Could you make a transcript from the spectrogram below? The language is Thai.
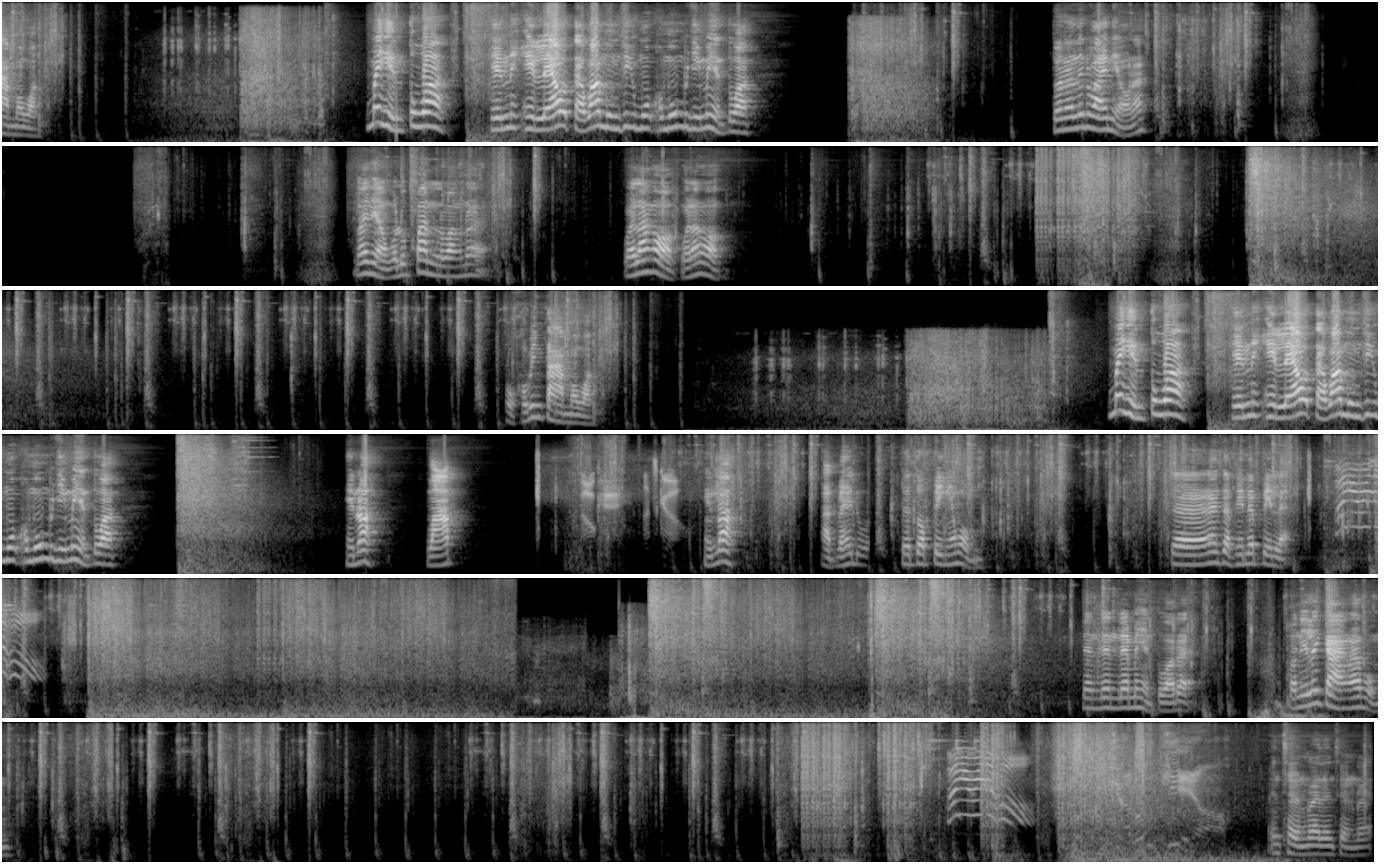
ตามมาวะไม่เห็นตัว เห็นเห็นแล้ว แต่ว่ามุมที่มุมของมุมยิงไม่เห็นตัว ตัวนั้นเล่นไวเหนียวนะไวายเหนียวกับลูกปั้นระวังด้วยไว้ล่างออกไว้ล่างออก โอ้เขาวิ่งตามมาว่ะไม่เห็นตัว เห็นเห็นแล้ว แต่ว่ามุมที่มุมของมุมยิงไม่เห็นตัว เห็นปะวาร์ป Okay, let's go. เห็นปะอัดไปให้ดูเจอตัวปิงครับผม เจอน่าจะฟิลิปปินส์แหละ Fire in the hole! เล่นเล่นเล่นไม่เห็นตัวด้วย ตอนนี้เล่นกลางนะครับผม Fire in the hole! Double kill. เล่นเชิงด้วยเล่นเชิงด้วย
